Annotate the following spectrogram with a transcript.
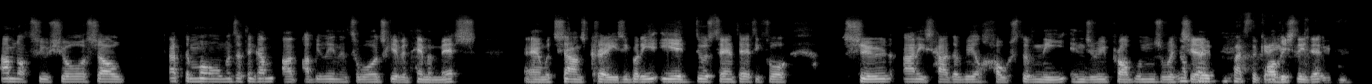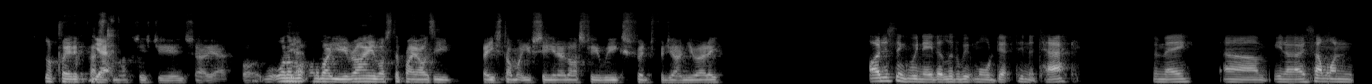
I'm not too sure. So at the moment, I think I'm, I'll be leaning towards giving him a miss, um, which sounds crazy, but he, he does turn 34 soon, and he's had a real host of knee injury problems, which uh, obviously did. Not played the past yeah. matches June, so yeah. But what, yeah. About, what about you, Ryan? What's the priority based on what you've seen in the last few weeks for, for January? I just think we need a little bit more depth in attack for me. Um, you know, someone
